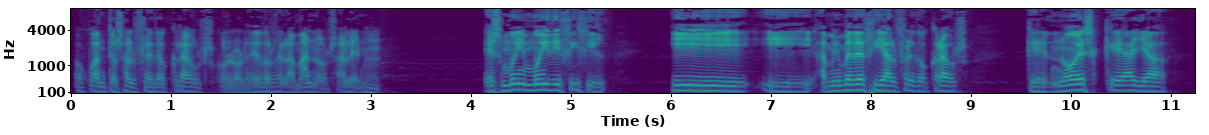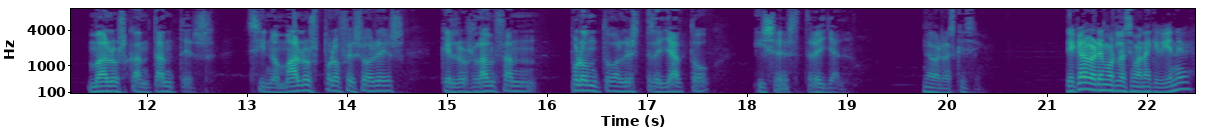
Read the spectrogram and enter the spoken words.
o cuántos Alfredo Kraus con los dedos de la mano salen? Mm. Es muy, muy difícil. Y, y a mí me decía Alfredo Kraus que no es que haya malos cantantes, sino malos profesores que los lanzan pronto al estrellato y se estrellan. La verdad es que sí. ¿De qué hablaremos la semana que viene?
